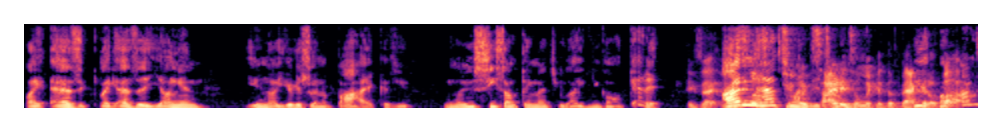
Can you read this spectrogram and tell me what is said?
like as like as a youngin, you know you're just gonna buy because you you know you see something that you like, you gonna get it. exactly. I didn't have too to excited to look at the back Yeah, of the bro, box. I'm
